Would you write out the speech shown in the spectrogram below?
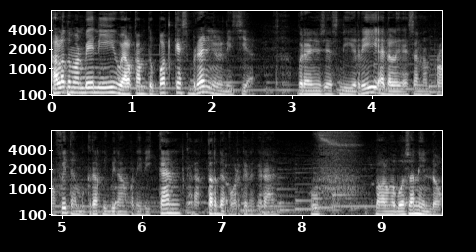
Halo teman Benny, welcome to podcast Brand Indonesia. Brand Indonesia sendiri adalah yayasan non-profit yang bergerak di bidang pendidikan, karakter, dan kewarganegaraan. Uff, bakal ngebosanin dong.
